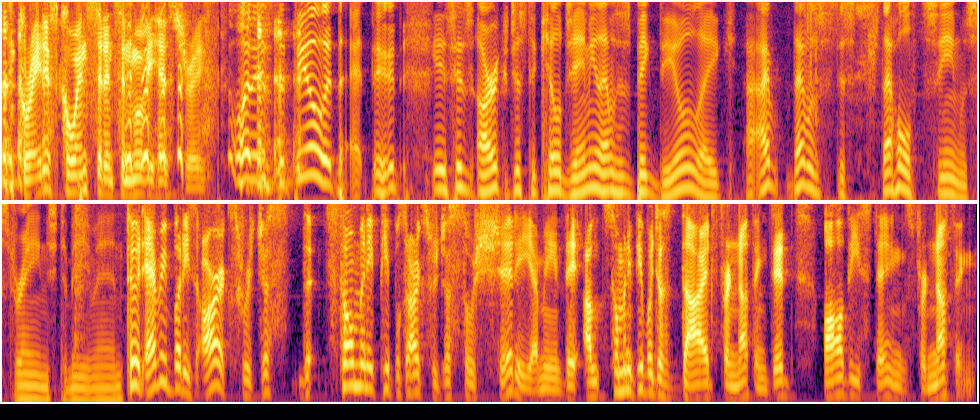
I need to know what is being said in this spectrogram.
The greatest coincidence in movie history. what is the deal with that, dude? Is his arc just to kill Jaime? That was his big deal. Like, I, I that was just that whole scene was strange to me, man. Dude, everybody's arcs were just so many people's arcs were just so shitty. I mean, they uh, so many people just died for nothing, did all these things for nothing.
